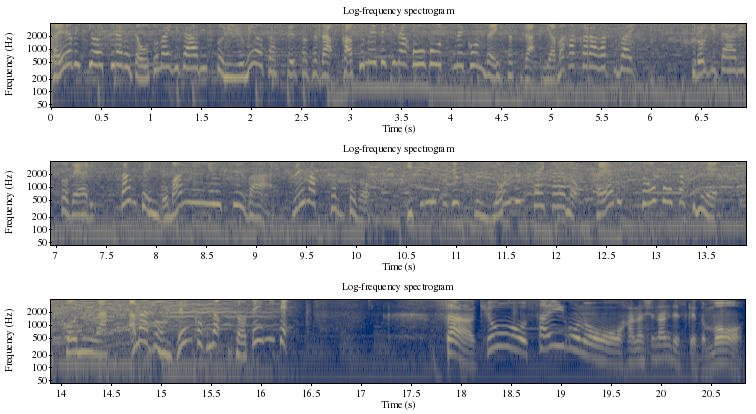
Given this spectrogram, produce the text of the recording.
早弾きを諦めた大人ギタリストに夢を達成させた革命的な方法を詰め込んだ一冊がヤマハから発売。プロギタリストであり3.5万人 YouTuber 末松和人の1日10分40歳からの早弾き総合革命購入は Amazon 全国の書店にて。さあ今日最後のお話なんですけども、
